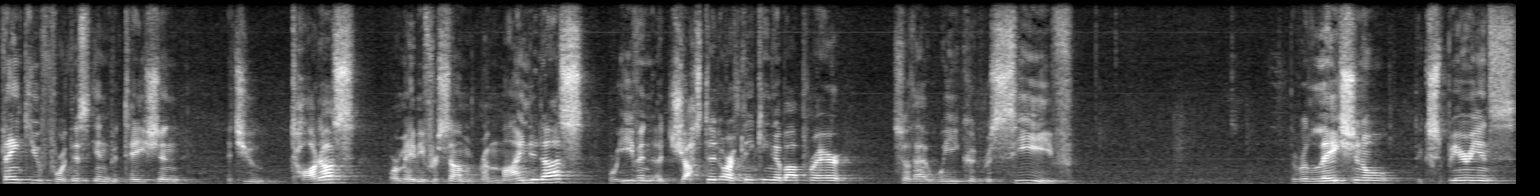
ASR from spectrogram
Thank you for this invitation that you taught us, or maybe for some reminded us, or even adjusted our thinking about prayer so that we could receive the relational experience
